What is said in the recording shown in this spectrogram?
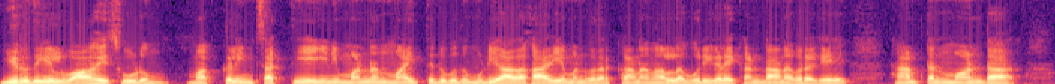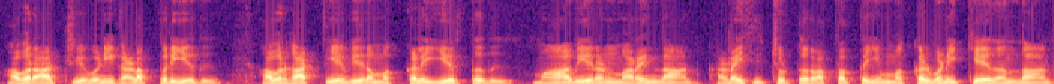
இறுதியில் வாகை சூடும். மக்களின் சக்தியை இனி மன்னன் மாய்த்திடுவது முடியாத காரியம் என்பதற்கான நல்ல குறிகளை கண்டான பிறகே ஹாம்டன் மாண்டார். அவர் ஆற்றிய பணி களப்பரியது. அவர் காட்டிய வீர மக்களை ஈர்த்தது. மாவீரன் மறைந்தான். கடைசி சொட்டு ரத்தத்தையும் மக்கள் பணிக்கே தந்தான்.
